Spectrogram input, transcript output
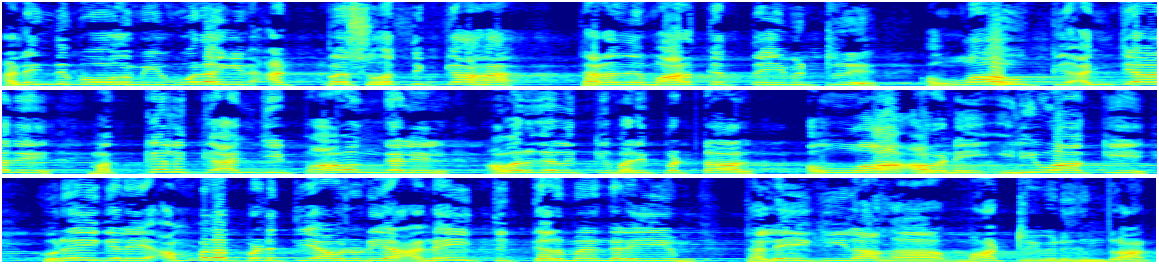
அழிந்து போகும் இவ்வுலகின் அற்ப சுகத்துக்காக தனது மார்க்கத்தை விற்று அல்லாஹுக்கு அஞ்சாது மக்களுக்கு அஞ்சி பாவங்களில் அவர்களுக்கு வழிபட்டால் அல்லாஹ் அவனை இழிவாக்கி குறைகளை அம்பலப்படுத்தி அவனுடைய அனைத்து கர்மங்களையும் தலைகீழாக மாற்றி விடுகின்றான்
